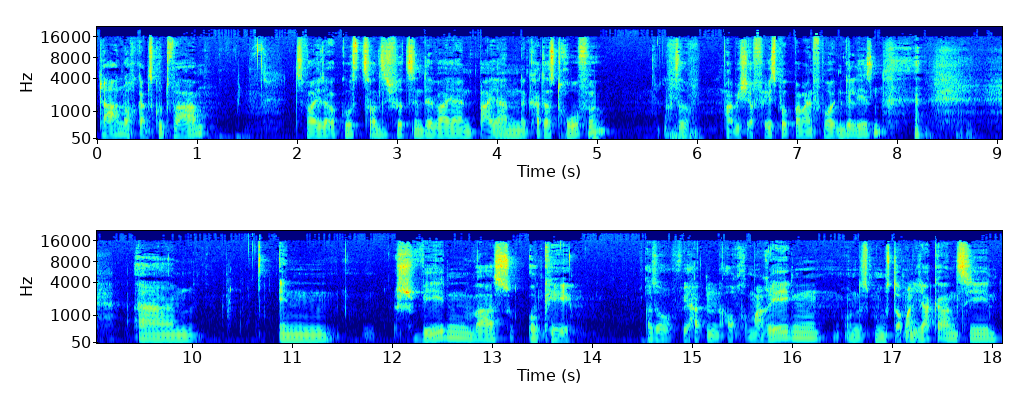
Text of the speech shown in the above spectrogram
da noch ganz gut warm. 2. August 2014, der war ja in Bayern eine Katastrophe. Also habe ich auf Facebook bei meinen Freunden gelesen. ähm, in Schweden war es okay. Also wir hatten auch mal Regen und es musste auch mal eine Jacke anziehen,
